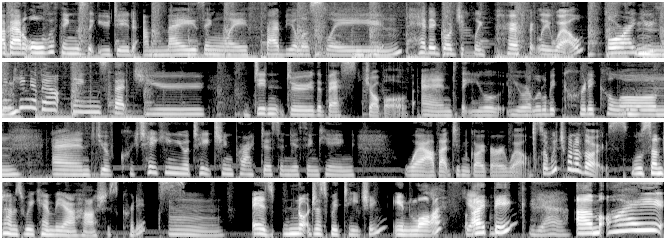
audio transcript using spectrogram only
about all the things that you did amazingly, fabulously, mm-hmm. pedagogically, perfectly well? Or are you mm-hmm. thinking about things that you didn't do the best job of and that you're, you're a little bit critical of mm. and you're critiquing your teaching practice and you're thinking, wow, that didn't go very well? So, which one of those? Well, sometimes we can be our harshest critics. As not just with teaching, in life, Yeah. I think. Yeah. Um, I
